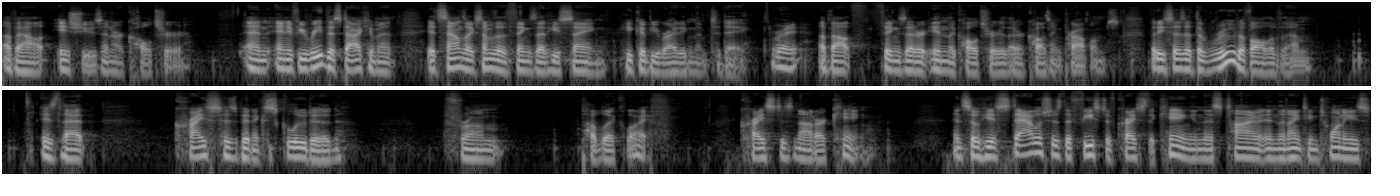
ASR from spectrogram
about issues in our culture. And and if you read this document, it sounds like some of the things that he's saying, he could be writing them today Right. about things that are in the culture that are causing problems. But he says at the root of all of them is that Christ has been excluded from public life. Christ is not our king. And so he establishes the feast of Christ the King in this time in the 1920s.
